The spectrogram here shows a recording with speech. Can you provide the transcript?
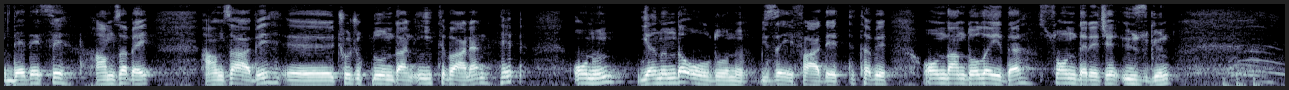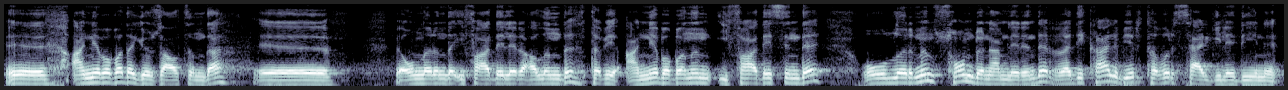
Dedesi Hamza Bey, Hamza abi e, çocukluğundan itibaren hep onun yanında olduğunu bize ifade etti. Tabii ondan dolayı da son derece üzgün. Ee, anne baba da gözaltında ee, ve onların da ifadeleri alındı. Tabii anne babanın ifadesinde oğullarının son dönemlerinde radikal bir tavır sergilediğini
